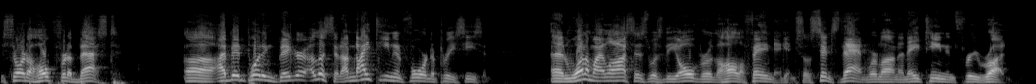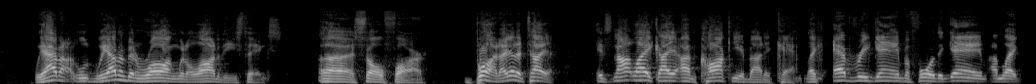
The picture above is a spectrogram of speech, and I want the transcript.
you sort of hope for the best. Uh I've been putting bigger listen, I'm 19 and 4 in the preseason. And one of my losses was the over in the Hall of Fame game. So since then we're on an 18 and 3 run. We haven't we haven't been wrong with a lot of these things uh so far. But I got to tell you, it's not like I, I'm cocky about it, Cam. Like every game before the game, I'm like,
